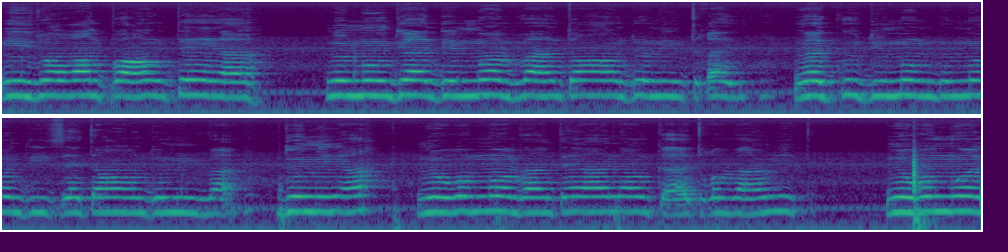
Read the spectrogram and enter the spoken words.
ils ont remporté le mondial des moins 20 ans en 2013, la Coupe du monde de moins 17 ans en 2020, 2001, l'Euro moins 21 en 88, l'Euro moins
